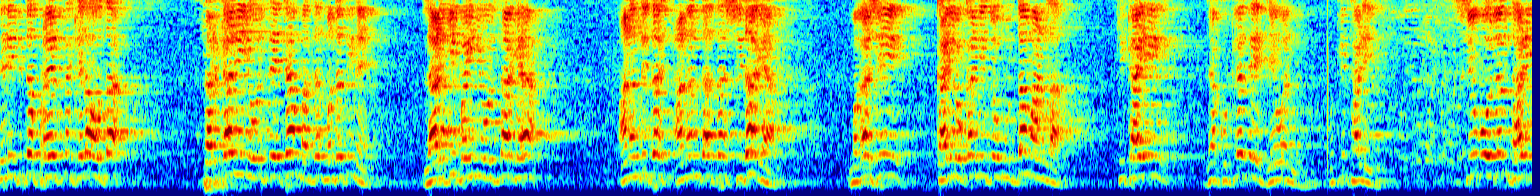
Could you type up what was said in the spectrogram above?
त्यांनी तिथं प्रयत्न केला होता. सरकारी योजनेच्या मदत मदतीने लाडकी बहीण योजना घ्या आनंदीचा आनंदाचा शिधा घ्या. मगाशी काही लोकांनी जो मुद्दा मांडला की काही ज्या कुठल्या ते जेवण कुठली थाळी शिवभोजन थाळी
